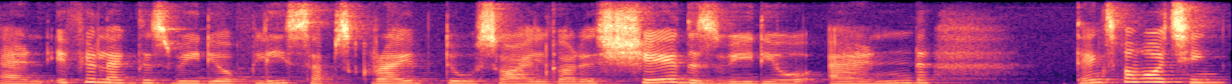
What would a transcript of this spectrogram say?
And if you like this video, please subscribe to Soil Goddess, share this video, and thanks for watching.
